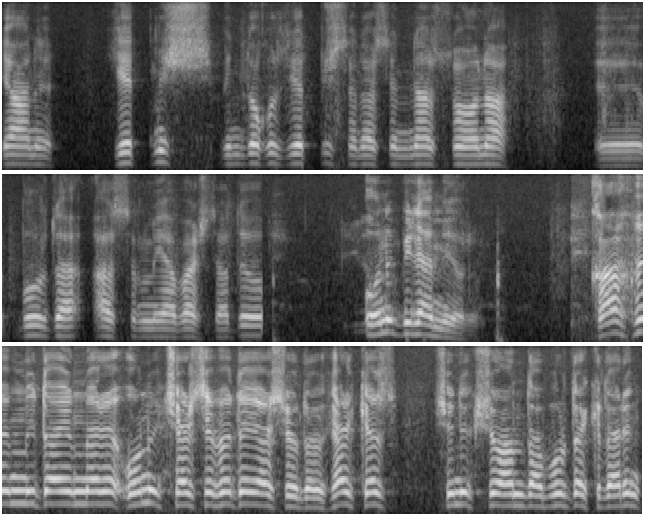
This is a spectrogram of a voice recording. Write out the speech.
yani 70 1970 senesinden sonra e, burada asılmaya başladı. Onu bilemiyorum. Kahve müdavimleri onu çerçevede yaşıyorlar. Herkes şimdi şu anda buradakilerin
